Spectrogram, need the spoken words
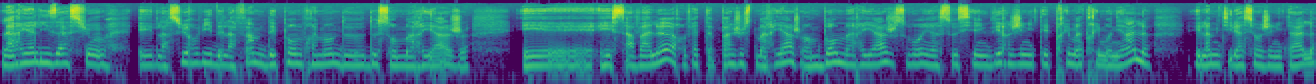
la réalisation et la survie de la femme dépend vraiment de, son mariage et, sa valeur. En fait, pas juste mariage, un bon mariage souvent est associé à une virginité prématrimoniale et la mutilation génitale,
